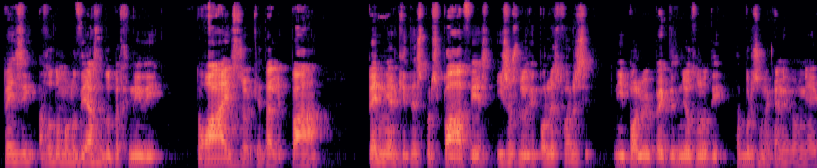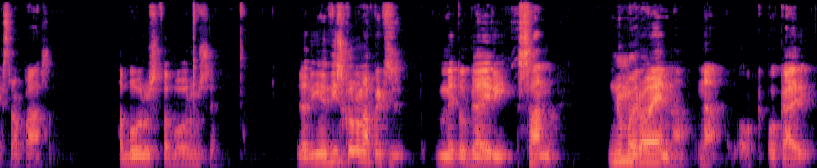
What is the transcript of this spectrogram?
Παίζει αυτό το μονοδιάστατο το παιχνίδι, το ISO κτλ. Παίρνει αρκετές προσπάθειες. Ίσως δηλαδή πολλές φορές οι υπόλοιποι παίκτες νιώθουν ότι θα μπορούσε να κάνει εδώ μια έξτρα πάσα. Θα μπορούσε, θα μπορούσε. Δηλαδή είναι δύσκολο να παίξεις με τον Καϊρή σαν νούμερο ένα. Να, ο, ο Καϊρή,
